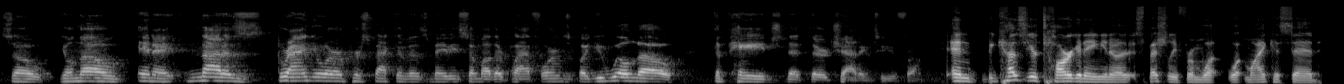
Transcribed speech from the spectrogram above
So you'll know in a not as granular perspective as maybe some other platforms, but you will know the page that they're chatting to you from. And because you're targeting, you know, especially from what what Mike has said,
